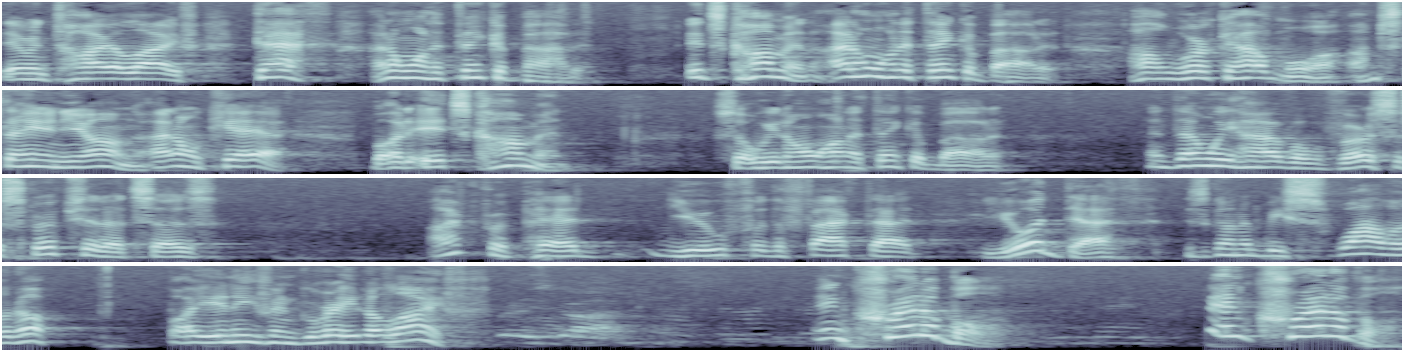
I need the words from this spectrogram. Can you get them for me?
their entire life death. I don't want to think about it. It's coming. I don't want to think about it. I'll work out more. I'm staying young. I don't care. But it's coming. So we don't want to think about it. And then we have a verse of scripture that says, I've prepared you for the fact that your death is going to be swallowed up by an even greater life. Incredible. Incredible.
